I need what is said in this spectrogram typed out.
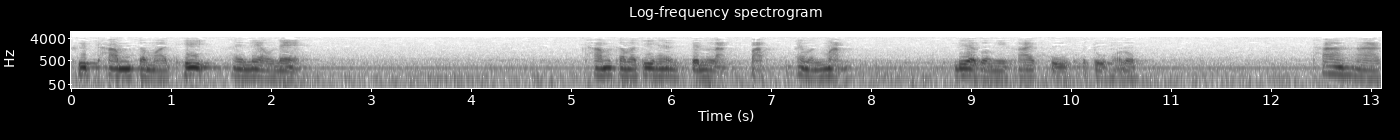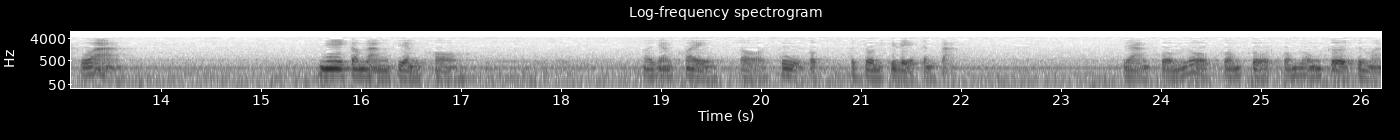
คือทำสมาธิให้แน่วแน่ ทำสมาธิให้เป็นหลักปักให้มันมั่นเรียกว่ามีค่ายผูประตูหัวลบถ้าหากว่า มีกำลังเพียงพอเรายังค่อยต่อสู้กับประจนกิเลสต่างๆ อย่างความโลภความโกรธความหลงเกิดขึ้นมา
